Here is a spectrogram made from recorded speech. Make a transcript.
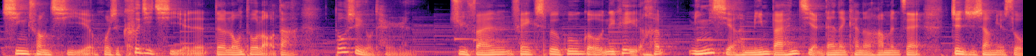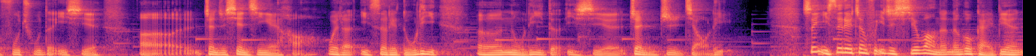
新创企业或是科技企业的的龙头老大，都是犹太人。举凡 Facebook、Google，你可以很明显、很明白、很简单的看到他们在政治上面所付出的一些呃政治现金也好，为了以色列独立而努力的一些政治角力。所以，以色列政府一直希望呢，能够改变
